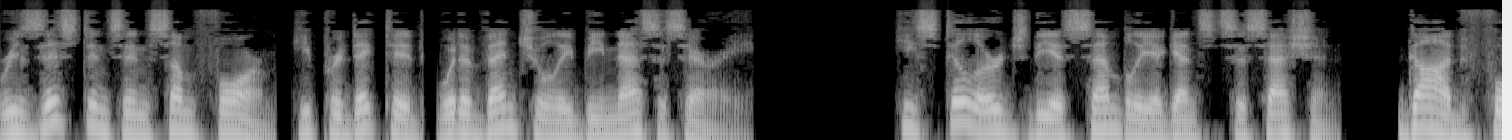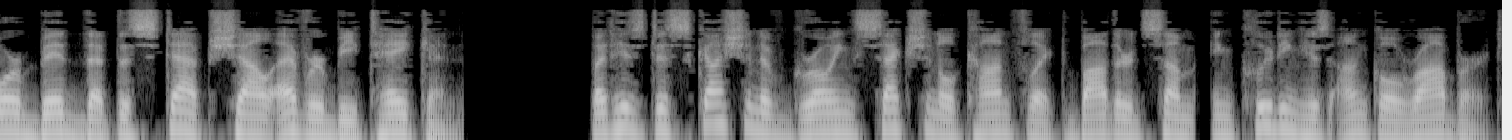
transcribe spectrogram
Resistance in some form, he predicted, would eventually be necessary. He still urged the Assembly against secession. God forbid that the step shall ever be taken. But his discussion of growing sectional conflict bothered some, including his uncle Robert.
